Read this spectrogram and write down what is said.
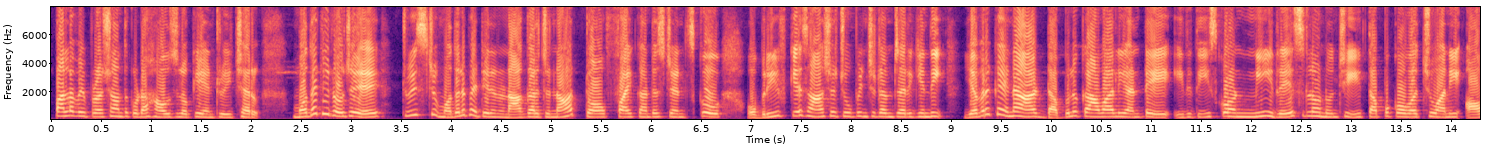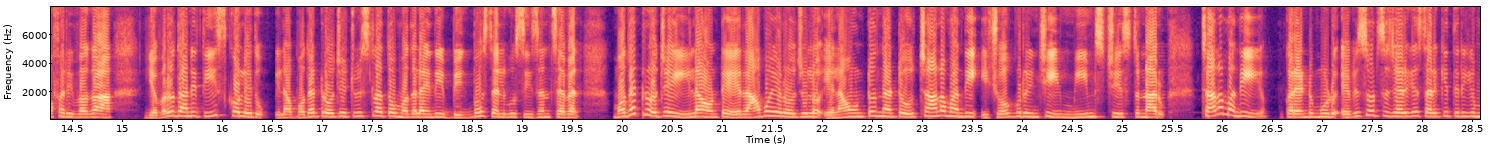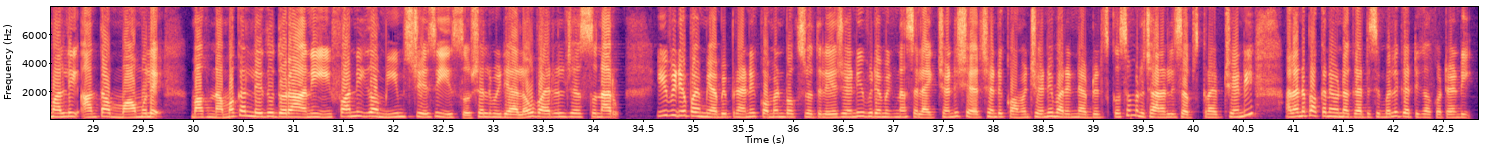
పల్లవి ప్రశాంత్ కూడా హౌస్లోకి ఎంట్రీ ఇచ్చారు. మొదటి రోజే ట్విస్ట్ మొదలుపెట్టిన నాగార్జున టాప్ ఫైవ్ కంటెస్టెంట్స్కు ఓ బ్రీఫ్ కేస్ ఆశ చూపించడం జరిగింది. ఎవరికైనా డబ్బులు కావాలి అంటే ఇది తీసుకొని రేసులో నుంచి తప్పుకోవచ్చు అని ఆఫర్ ఇవ్వగా ఎవరు దాన్ని తీసుకోలేదు. ఇలా మొదటి రోజే ట్విస్ట్లతో మొదలైంది Bigg Boss Telugu season seven. మొదటి రోజే ఇలా ఉంటే రాబోయే రోజుల్లో ఎలా ఉంటుందంటూ చాలా మంది ఈ షో గురించి మీమ్స్ చేస్తున్నారు. చాలా మంది ఒక రెండు మూడు ఎపిసోడ్స్ జరిగేసరికి తిరిగి మళ్ళీ అంతా మామూలే. మాకు నమ్మకం లేదు దొరా అని ఫన్నీగా మీమ్స్ చేసి సోషల్ మీడియాలో వైరల్ చేస్తున్నారు. ఈ వీడియోపై మీ అభిప్రాయాన్ని కామెంట్ బాక్స్లో తెలియజేయండి. వీడియో మీకు నచ్చే లైక్ చేయండి షేర్ చేయండి కామెంట్ చేయండి. మరిన్ని అప్డేట్స్ కోసం మన ఛానల్ సబ్స్క్రైబ్ చేయండి. అలానే పక్కనే ఉన్న గట్టి సింబల్ గట్టిగా కొట్టండి.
